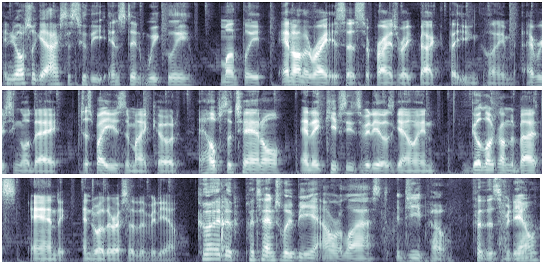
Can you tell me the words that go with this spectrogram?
And you also get access to the instant weekly, monthly, and on the right it says surprise rakeback that you can claim every single day just by using my code. It helps the channel and it keeps these videos going. Good luck on the bets and enjoy the rest of the video. Could potentially be our last depot for this video.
